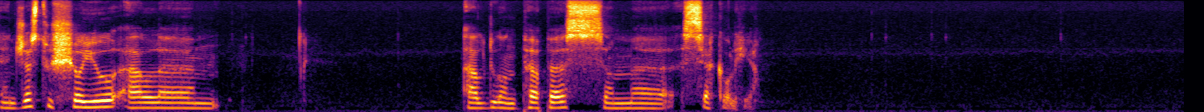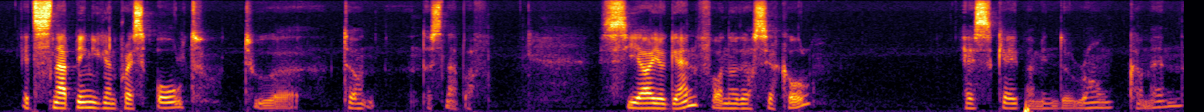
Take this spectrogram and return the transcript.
And just to show you I'll um, I'll do on purpose some uh, circle here. It's snapping. You can press alt to uh, turn the snap off. CI again for another circle. Escape I'm in the wrong command.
